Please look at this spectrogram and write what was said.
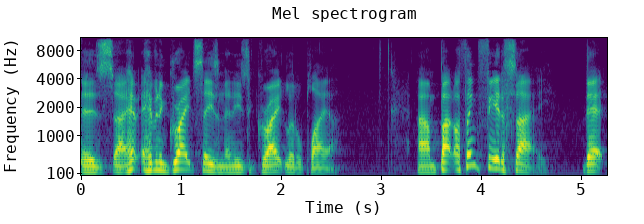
is uh, ha- having a great season, and he's a great little player. Um, but I think fair to say that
